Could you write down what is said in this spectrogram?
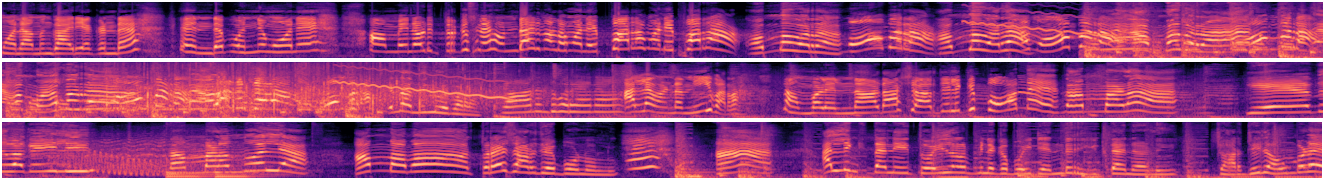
മോനാന്നും കാര്യാക്കണ്ടേ? എന്റെ പൊന്നു മോനെ അമ്മേനോട് ഇത്രക്ക് സ്നേഹം ഉണ്ടായിരുന്നല്ലോ മോനെ. പറ മോനെ പറ. അമ്മ പറ. മോൻ പറ. അമ്മ പറ. മോൻ പറ. അമ്മ പറ. മോൻ പറ. അമ്മ പറ. എന്നാ നിങ്ങൾ പറ. ഞാനെന്ത് പറയാനാ? അല്ല വേണ്ട നീ പറ. നമ്മൾ എന്നാടാ ഷാർജയിലേക്ക് പോന്നേ. നമ്മളാ ഏത് വകയിൽ? നമ്മളൊന്നുമല്ല അമ്മ മാത്രമേ ഷാർജയിൽ പോണുള്ളൂ. ആ അല്ലെങ്കിൽ തന്നെ ഈ തൊഴിലുറപ്പിനൊക്കെ പോയിട്ട് എന്തൊരു കിട്ടാനാണ്? ഷാർജയിലാവുമ്പോഴേ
